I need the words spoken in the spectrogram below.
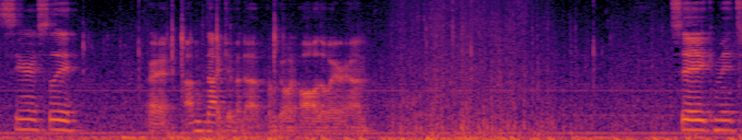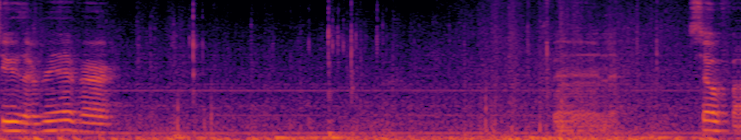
Seriously? Alright, I'm not giving up. I'm going all the way around. Take me to the river. Been so fun.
